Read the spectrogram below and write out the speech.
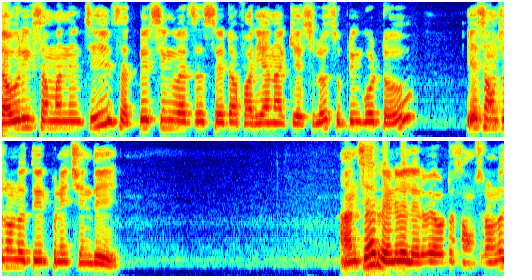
డౌరీకి సంబంధించి Satbir Singh versus state of Haryana కేసులో సుప్రీంకోర్టు ఏ సంవత్సరంలో తీర్పునిచ్చింది? ఆన్సర్ రెండు వేల ఇరవై ఒకటో సంవత్సరంలో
